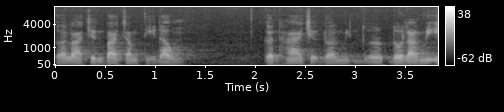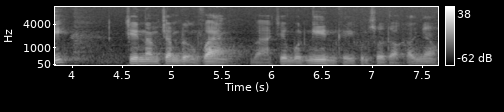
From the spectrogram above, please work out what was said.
đó là trên 300 tỷ đồng, gần 2 triệu đô la Mỹ, trên 500 lượng vàng và trên 1.000 cái cuốn sổ đỏ khác nhau.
